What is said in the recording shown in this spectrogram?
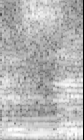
This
